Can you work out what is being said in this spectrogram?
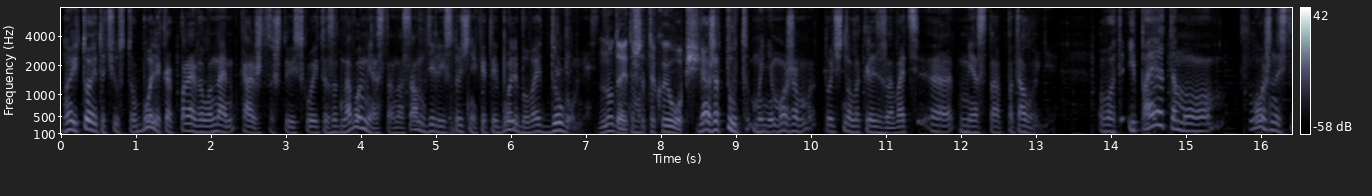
Но и то это чувство боли, как правило, нам кажется, что исходит из одного места, а на самом деле источник этой боли бывает в другом месте. Ну да, Поэтому это что-то такое общее. Даже тут мы не можем точно локализовать э, место патологии. Вот. И поэтому сложность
